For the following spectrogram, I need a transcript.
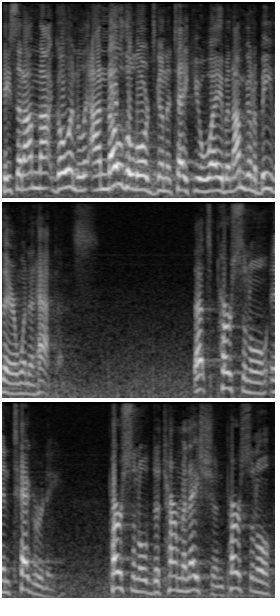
He said, I'm not going to, I know the Lord's going to take you away, but I'm going to be there when it happens. That's personal integrity, personal determination, personal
